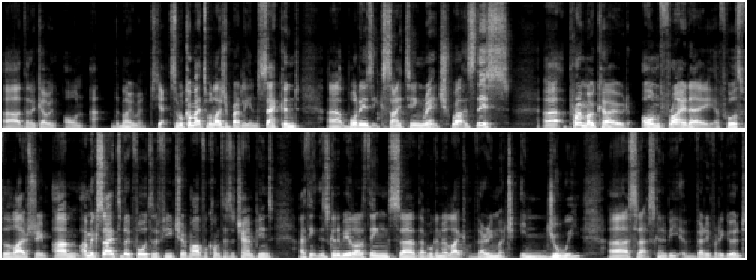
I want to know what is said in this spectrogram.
that are going on at the moment. Yeah, so we'll come back to Elijah Bradley in a second. Uh, what is exciting, Rich? Well, it's this. Uh, promo code on Friday, of course, for the live stream. Um, I'm excited to look forward to the future of Marvel Contest of Champions. I think there's going to be a lot of things uh, that we're going to like very much enjoy. Uh, so that's going to be very, very good.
